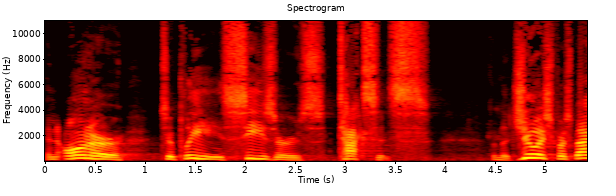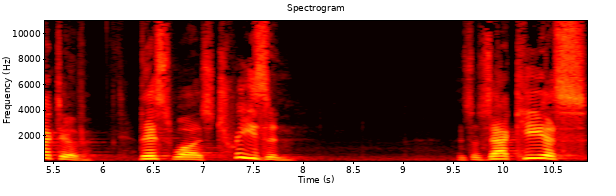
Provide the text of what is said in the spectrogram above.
in honor to please Caesar's taxes. From the Jewish perspective, this was treason. And so Zacchaeus,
